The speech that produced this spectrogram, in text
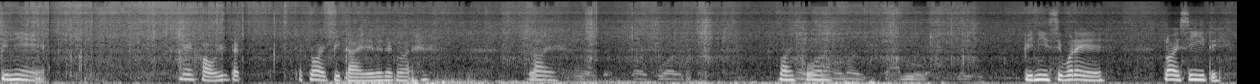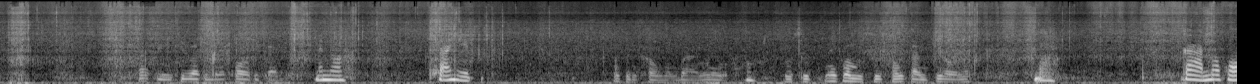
ปีนี้ได้เขาอยู่จากจากลอยปีไก่เลยได้ลอยลอยร้อยกว่าลอยกลัวาร้อยสามนี่ปีนี้สิว่าได้ลอยซี่ติ ถ้าจริงคิดว่าเป็นแม่พ่อที่กันแม่นวะสาเหตุมันเป็นเขาบางๆเลยรู้สึกในความรู้สึกของการเที่ยวนะบ่การบ่พอ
